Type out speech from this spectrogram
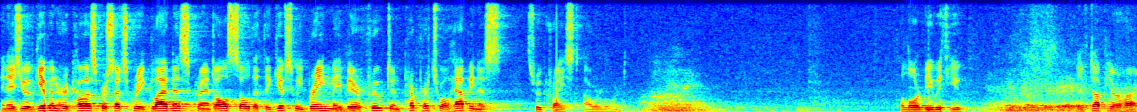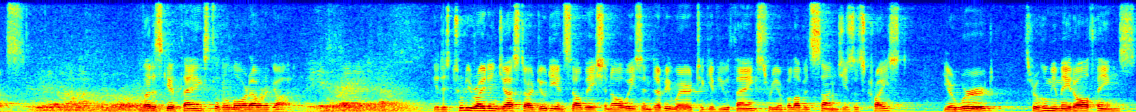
And as you have given her cause for such great gladness, grant also that the gifts we bring may bear fruit and perpetual happiness through Christ our Lord. Amen. The Lord be with you. Lift up your hearts. Let us give thanks to the Lord our God. It is truly right and just, our duty and salvation, always and everywhere, to give you thanks through your beloved Son, Jesus Christ, your Word, through whom you made all things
